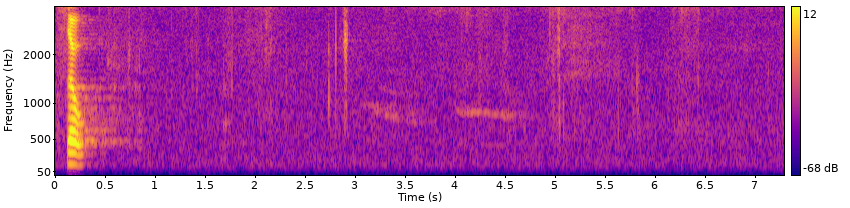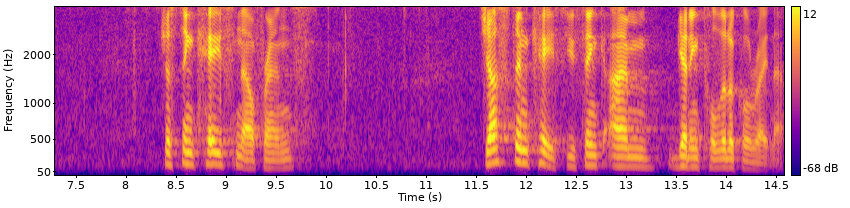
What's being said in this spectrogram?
So, just in case now, friends, just in case you think I'm getting political right now,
